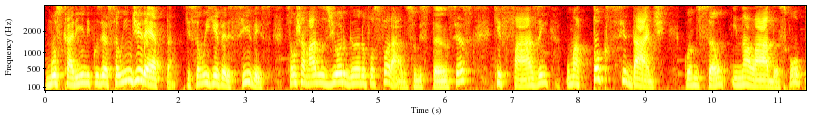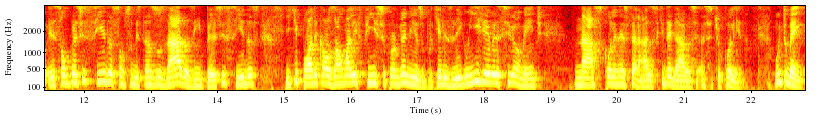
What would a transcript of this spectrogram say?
muscarínicos de ação indireta, que são irreversíveis, são chamados de organofosforados, substâncias que fazem uma toxicidade quando são inaladas. Como eles são pesticidas, são substâncias usadas em pesticidas e que podem causar um malefício para o organismo, porque eles ligam irreversivelmente nas colinesterases que degradam a acetilcolina. Muito bem,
